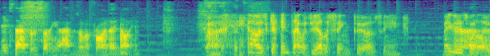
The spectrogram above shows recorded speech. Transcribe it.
It's that sort of something that happens on a Friday night. Uh, I was going. That was the other thing too. I was thinking maybe it's one of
